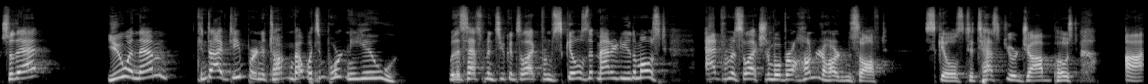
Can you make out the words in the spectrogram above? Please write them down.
so that you and them can dive deeper into talking about what's important to you. With assessments, you can select from skills that matter to you the most. Add from a selection of over 100 hard and soft skills to test your job post uh,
